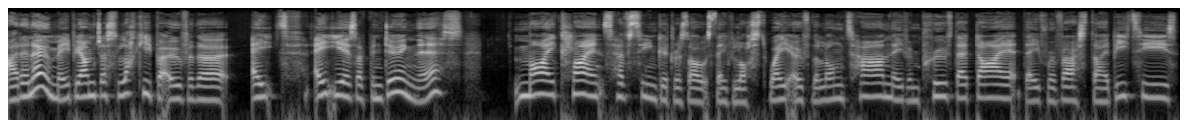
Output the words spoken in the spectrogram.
I don't know, maybe I'm just lucky, but over the eight eight years I've been doing this, my clients have seen good results. They've lost weight over the long term, they've improved their diet, they've reversed diabetes,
